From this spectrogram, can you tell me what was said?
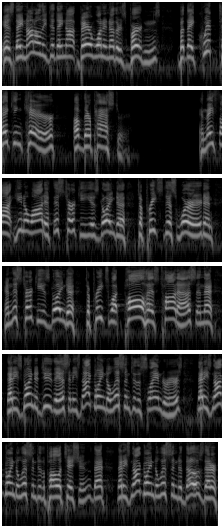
is they not only did they not bear one another's burdens, but they quit taking care of their pastor. And they thought, you know what, if this turkey is going to, to preach this word and, and this turkey is going to, to preach what Paul has taught us, and that, that he's going to do this, and he's not going to listen to the slanderers, that he's not going to listen to the politicians, that, that he's not going to listen to those that are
